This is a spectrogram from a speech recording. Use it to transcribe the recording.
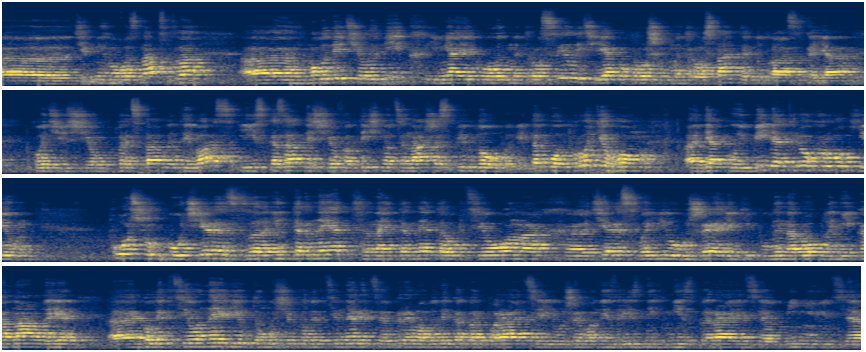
черніговознавства. Е, Молодий чоловік, ім'я якого Дмитро Силич, я попрошу Дмитро, станьте, будь ласка, я хочу, щоб представити вас і сказати, що фактично це наша співдоповідь. Так от, протягом, дякую, біля трьох років пошуку через інтернет, на інтернет-аукціонах, е, через свої вже, які були нароблені канали е, колекціонерів, тому що колекціонери це окрема велика корпорація, і вже вони з різних міст збираються, обмінюються,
